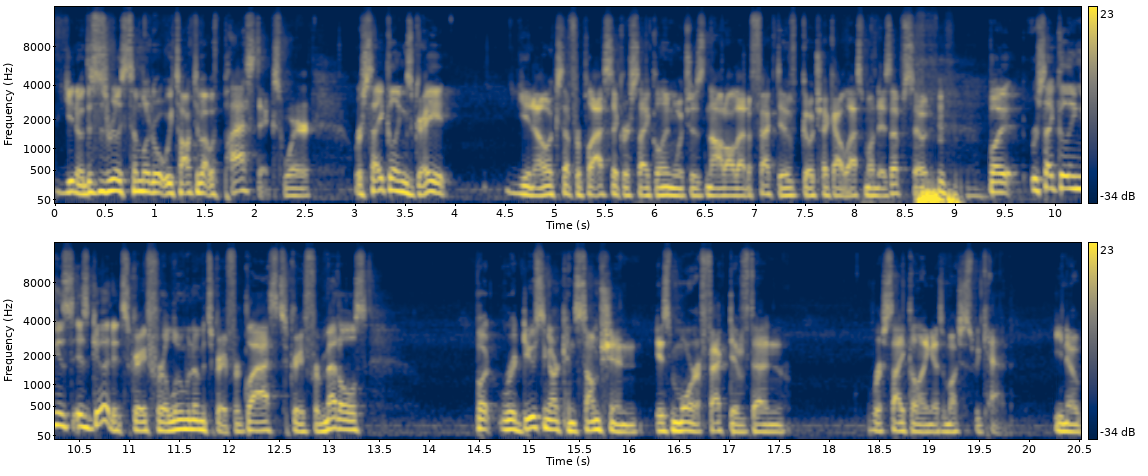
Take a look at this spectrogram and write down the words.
you know, this is really similar to what we talked about with plastics, where recycling is great you know, except for plastic recycling, which is not all that effective. Go check out last Monday's episode. but recycling is, is good. It's great for aluminum, it's great for glass, it's great for metals. But reducing our consumption is more effective than recycling as much as we can. You know,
